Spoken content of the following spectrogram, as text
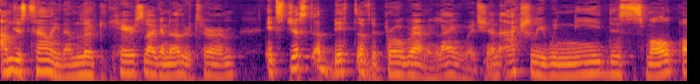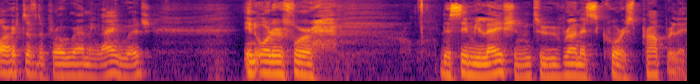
I'm just telling them, look, here's like another term it's just a bit of the programming language and actually we need this small part of the programming language in order for the simulation to run its course properly.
